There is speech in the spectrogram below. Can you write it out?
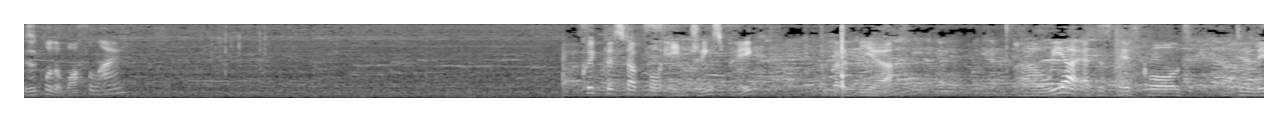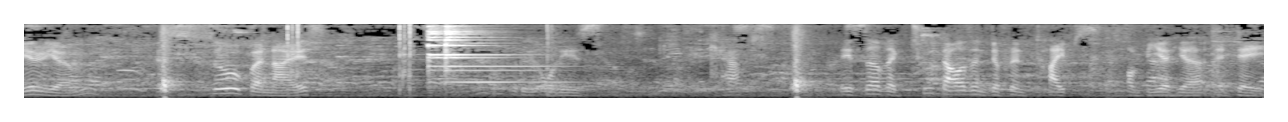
Is it called a waffle iron? Quick pit stop for a drinks break. I've got a beer. Uh, we are at this place called Delirium. It's super nice. Look at all these caps. They serve like 2,000 different types of beer here a day.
